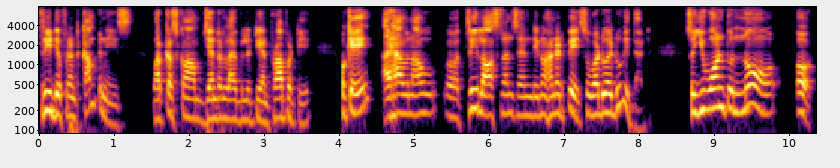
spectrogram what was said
three different companies workers comp general liability and property okay i have now uh, three loss runs and you know 100 page so what do i do with that? So you want to know oh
